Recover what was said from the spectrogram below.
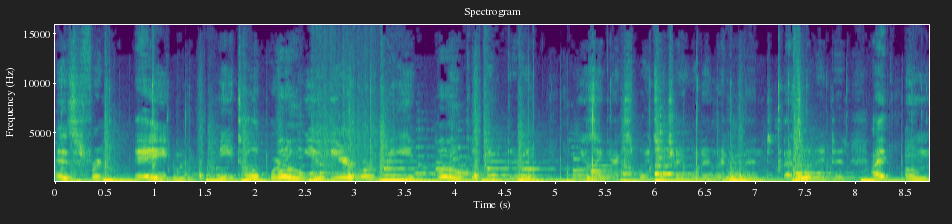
is for A, me teleporting you here, or B, me clicking through using exploits, which I wouldn't recommend. That's what I did. I um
